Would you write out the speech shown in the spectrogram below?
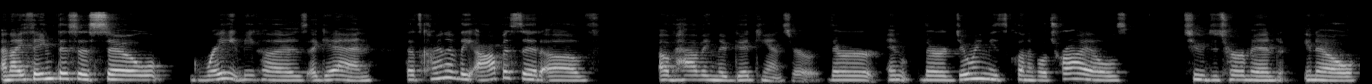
And I think this is so great because again, that's kind of the opposite of of having the good cancer. They're and they're doing these clinical trials to determine, you know,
